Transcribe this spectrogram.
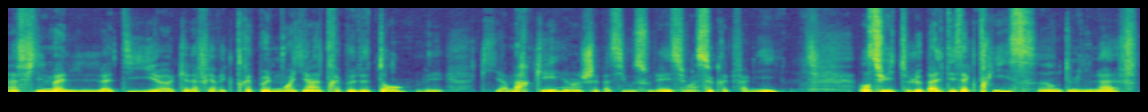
un film, elle a dit euh, qu'elle a fait avec très peu de moyens, très peu de temps, mais qui a marqué, hein, je ne sais pas si vous vous souvenez, sur un secret de famille. Ensuite, Le bal des actrices, en 2009.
